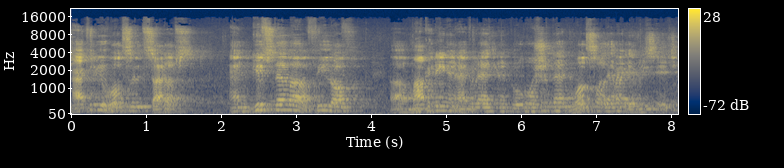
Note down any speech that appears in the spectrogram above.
actually works with startups and gives them a feel of uh, marketing and advertising and promotion that works for them at every stage.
